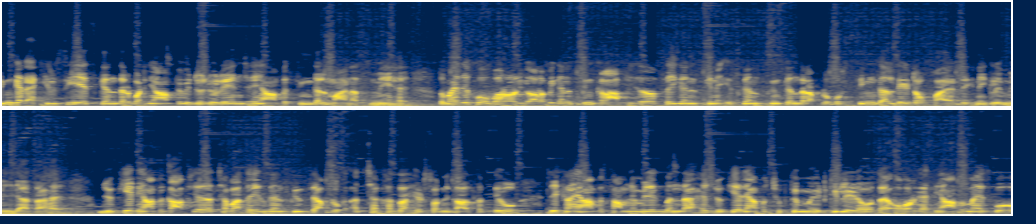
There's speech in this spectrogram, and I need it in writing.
सिंगल एक्यूरेसी है इसके अंदर बट यहाँ पे जो जो रेंज है, यहाँ पे सिंगल माइनस में है। तो भाई देखो ओवरऑल ये वाला भी गन स्किन काफ़ी ज़्यादा सही गन स्किन है। इस गन स्किन के अंदर आप लोग को सिंगल रेट ऑफ़ फायर देखने के लिए मिल जाता है। जो कि यहाँ पे काफ़ी ज़्यादा अच्छा बात है इस गन स्किन से आप लोग अच्छा खासा हेडशॉट निकाल सकते हो देखना यहाँ पे सामने मेरे एक बंदा है जो कि यार यहाँ पे छुप के मेड की ले रहा होता है और गैस यहाँ पे मैं इसको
